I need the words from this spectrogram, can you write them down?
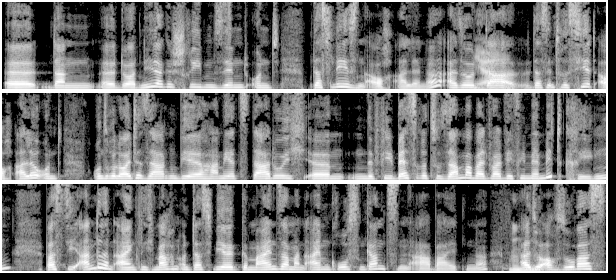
äh, dann äh, dort niedergeschrieben sind und das lesen auch alle. Ne? Also ja. da, das interessiert auch alle und unsere Leute sagen, wir haben jetzt dadurch ähm, eine viel bessere Zusammenarbeit, weil wir viel mehr mitkriegen, was die anderen eigentlich machen und dass wir gemeinsam an einem großen Ganzen arbeiten. Ne? Mhm. Also auch sowas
